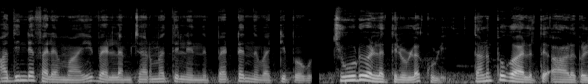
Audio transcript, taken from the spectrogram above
അതിന്റെ ഫലമായി വെള്ളം ചർമ്മത്തിൽ നിന്ന് പെട്ടെന്ന് വറ്റിപ്പോകുന്നു. ചൂടുവെള്ളത്തിലുള്ള കുളി. തണുപ്പുകാലത്ത് ആളുകൾ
